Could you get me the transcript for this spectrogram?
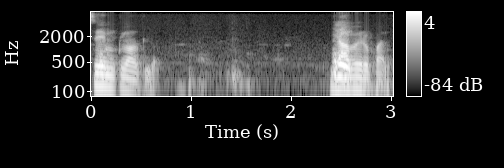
సేమ్ క్లాత్లో. యాభై రూపాయలు.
